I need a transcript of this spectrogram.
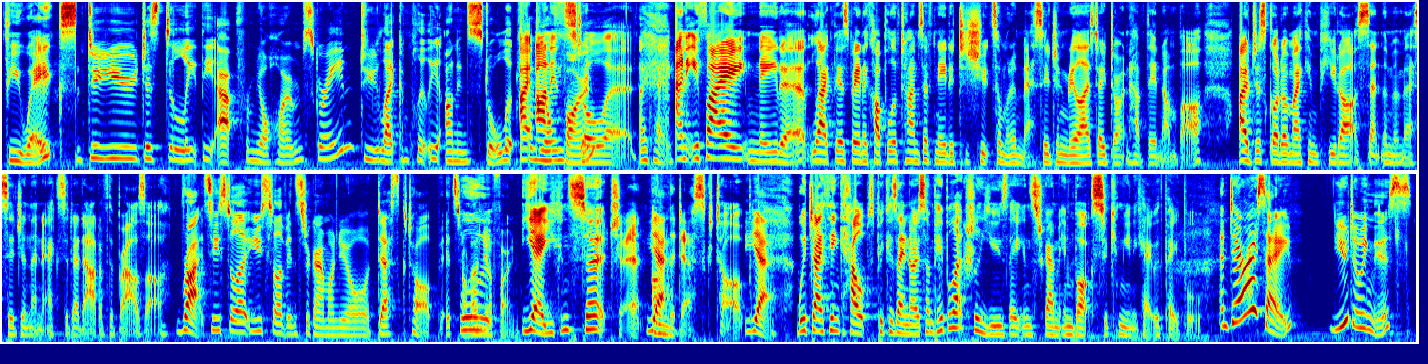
few weeks. Do you just delete the app from your home screen? Do you like completely uninstall it I from your phone? uninstall it. Okay. And if I need it, like there's been a couple of times I've needed to shoot someone a message and realized I don't have their number. I've just got on my computer, sent them a message, and then exited out of the browser. Right. So you still you still have Instagram on your desktop. It's not on your phone. Yeah, you can search it Yeah. on the desktop. Yeah. Which I think helps because I know some people actually use their Instagram inbox to communicate with people. And dare I say, you doing this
